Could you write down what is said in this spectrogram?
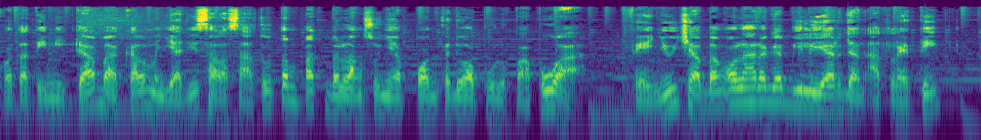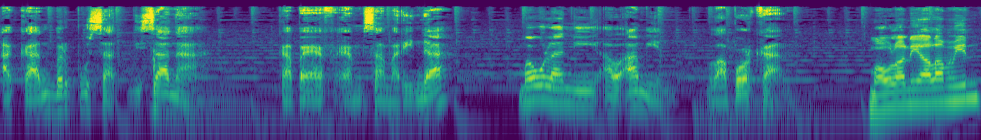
Kota Timika bakal menjadi salah satu tempat berlangsungnya PON ke-20 Papua. Venue cabang olahraga biliar dan atletik akan berpusat di sana. KPFM Samarinda, Maulani Al-Amin melaporkan. Maulani Alamin,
